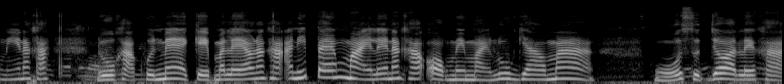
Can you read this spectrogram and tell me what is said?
ตรงนี้นะคะ ดูค่ะคุณแม่เก็บมาแล้วนะคะ อันนี้แป้งใหม่เลยนะคะ ออกใหม่ ๆ ลูกยาวมาก โหสุดยอดเลยค่ะ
